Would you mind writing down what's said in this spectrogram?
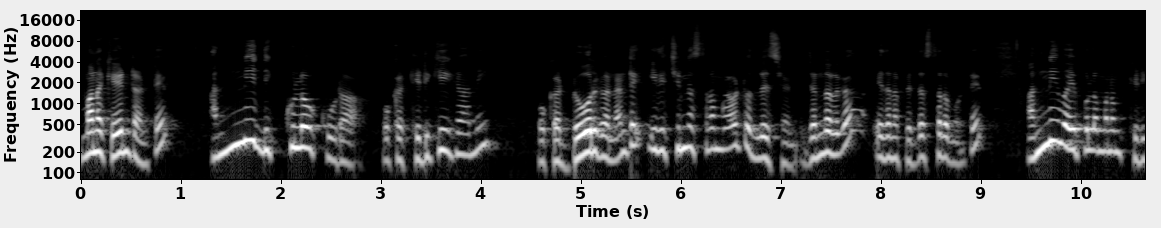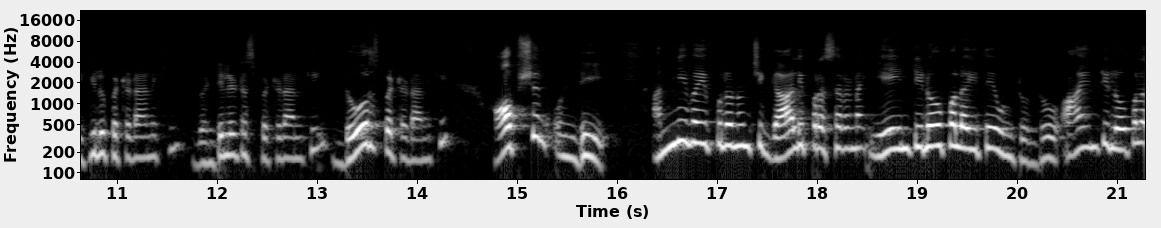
మనకేంటంటే అన్ని దిక్కులో కూడా ఒక కిటికీ కానీ ఒక డోర్ కానీ అంటే ఇది చిన్న స్థలం కాబట్టి వదిలేసేయండి. జనరల్గా ఏదైనా పెద్ద స్థలం ఉంటే అన్ని వైపులా మనం కిటికీలు పెట్టడానికి వెంటిలేటర్స్ పెట్టడానికి డోర్స్ పెట్టడానికి ఆప్షన్ ఉండి అన్ని వైపుల నుంచి గాలి ప్రసరణ ఏ ఇంటి లోపల అయితే ఉంటుందో ఆ ఇంటి లోపల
